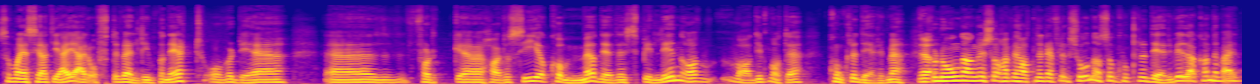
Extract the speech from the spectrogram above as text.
så må jeg si at jeg er ofte veldig imponert over det eh, folk eh, har å si og komme med, og det de spiller inn, og hva de på en måte konkluderer med. Ja. For noen ganger så har vi hatt en refleksjon, og så konkluderer vi. Da kan det være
